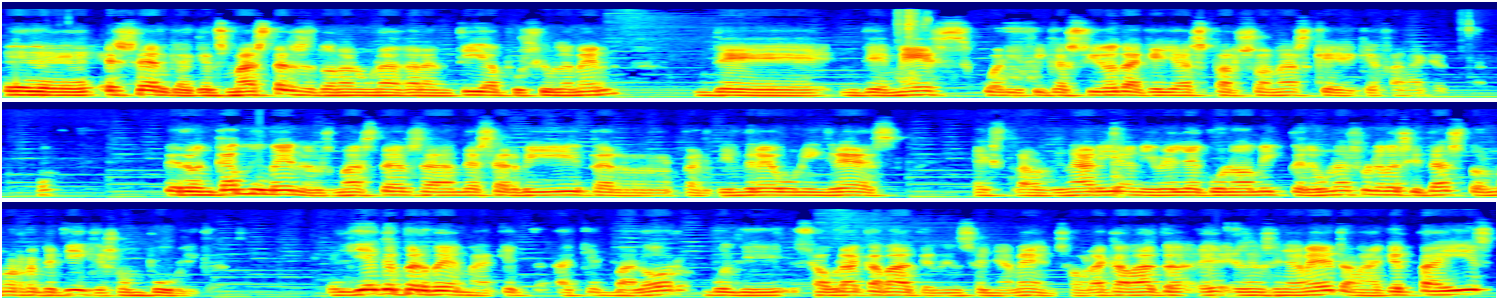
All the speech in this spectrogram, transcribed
Eh, és cert que aquests màsters donen una garantia possiblement de, de més qualificació d'aquelles persones que, que fan aquest camp. No? Però en cap moment els màsters han de servir per, per tindre un ingrés extraordinari a nivell econòmic per a unes universitats, torno a repetir, que són públiques. El dia que perdem aquest, aquest valor, vull dir, s'haurà acabat l'ensenyament, s'haurà acabat eh, l'ensenyament en aquest país,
